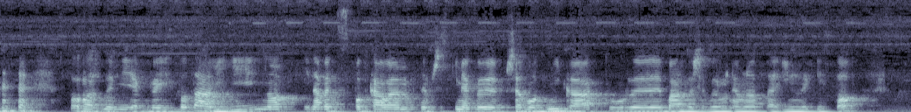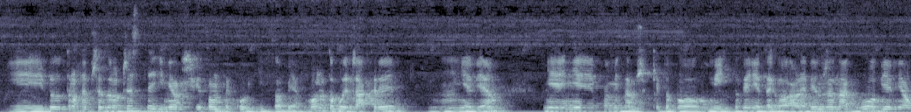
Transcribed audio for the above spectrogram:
z poważnymi jakby istotami i no i nawet spotkałem w tym wszystkim jakby przewodnika, który bardzo się wyróżniał na tle innych istot i był trochę przezroczysty i miał świecące kulki w sobie. Może to były czakry, nie wiem. Nie, nie pamiętam, jakie to było umiejscowienie tego, ale wiem, że na głowie miał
